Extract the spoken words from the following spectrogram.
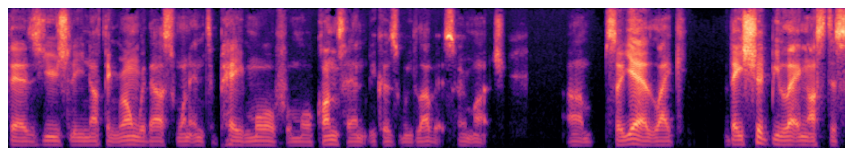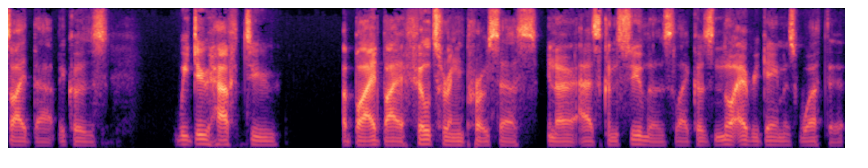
there's usually nothing wrong with us wanting to pay more for more content because we love it so much. Um, so yeah, like they should be letting us decide that because we do have to abide by a filtering process, you know, as consumers, like because not every game is worth it.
